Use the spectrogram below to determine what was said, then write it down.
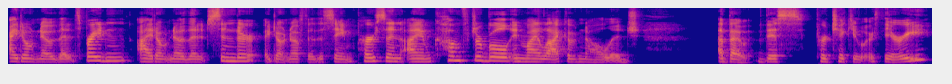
I don't know that it's Bredon. I don't know that it's Cinder. I don't know if they're the same person. I am comfortable in my lack of knowledge about this particular theory.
